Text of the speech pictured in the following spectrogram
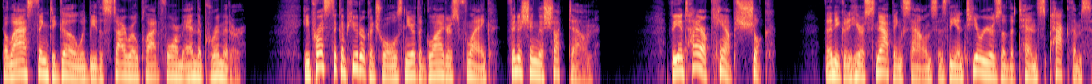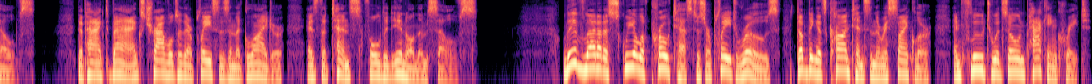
The last thing to go would be the styro platform and the perimeter. He pressed the computer controls near the glider's flank, finishing the shutdown. The entire camp shook. Then he could hear snapping sounds as the interiors of the tents packed themselves. The packed bags traveled to their places in the glider as the tents folded in on themselves. Liv let out a squeal of protest as her plate rose, dumping its contents in the recycler, and flew to its own packing crate.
